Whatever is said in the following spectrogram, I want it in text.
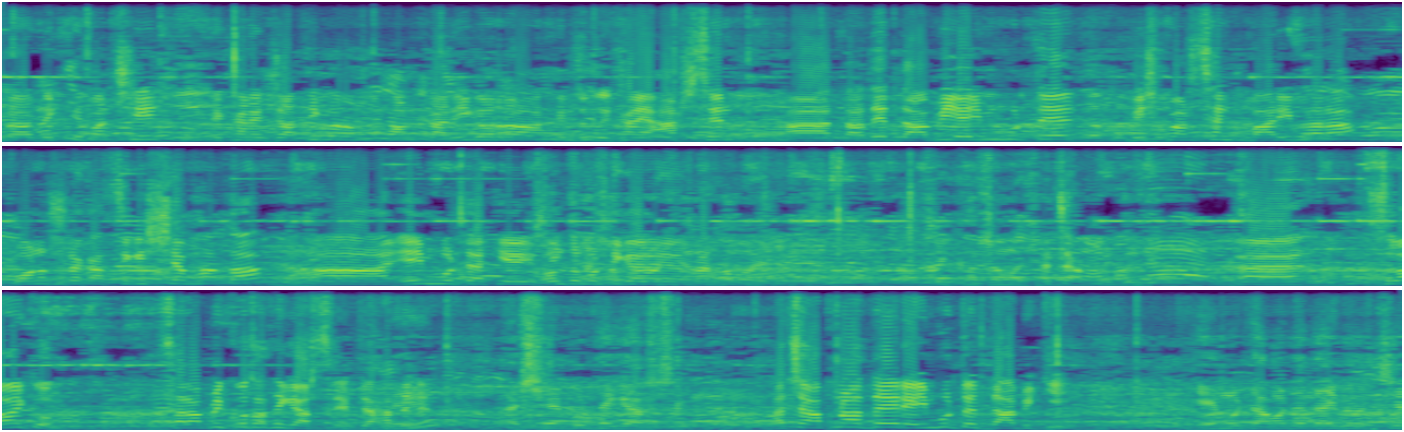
আমরা দেখতে পাচ্ছি এখানে জাতিগর মহান কারিগররা কিন্তু এখানে আসছেন। তাদের দাবি এই মুহূর্তে বিশ পার্সেন্ট বাড়ি ভাড়া পনেরোশো টাকা চিকিৎসা ভাতা এই মুহূর্তে আর কি অন্তর্বর্তীকালে আচ্ছা আপনি আহ, সালাম আলাইকুম। স্যার আপনি কোথা থেকে আসছেন একটা হাতে শেরপুর থেকে আসছি। আচ্ছা আপনাদের এই মুহূর্তে দাবি কি? এই মুহূর্তে আমাদের দাবি হচ্ছে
